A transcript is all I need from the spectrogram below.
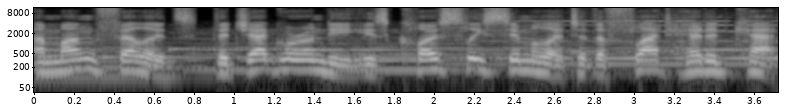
among felids, the jaguarundi is closely similar to the flat-headed cat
